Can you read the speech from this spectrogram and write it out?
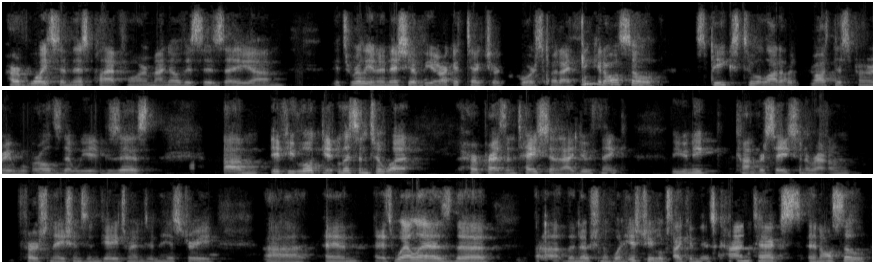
her voice in this platform. I know this is a um, it's really an initiative of the architecture course, but I think it also speaks to a lot of cross-disciplinary worlds that we exist. Um, if you look at listen to what her presentation, I do think the unique conversation around First Nations engagement in history, uh, and as well as the uh, the notion of what history looks like in this context, and also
